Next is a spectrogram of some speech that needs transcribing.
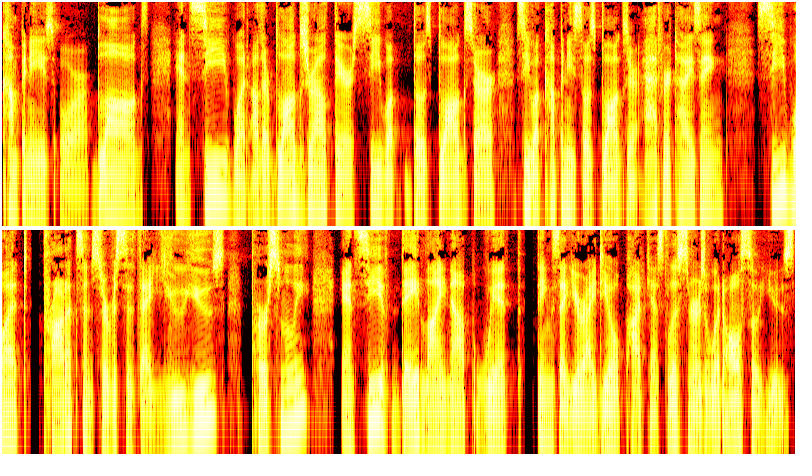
companies or blogs and see what other blogs are out there, see what those blogs are, see what companies those blogs are advertising, see what products and services that you use personally and see if they line up with things that your ideal podcast listeners would also use.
